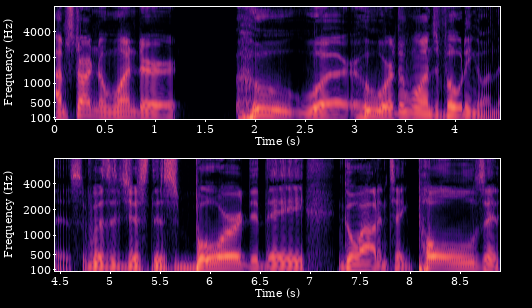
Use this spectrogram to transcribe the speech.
I'm starting to wonder who were who were the ones voting on this? Was it just this board? Did they go out and take polls and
